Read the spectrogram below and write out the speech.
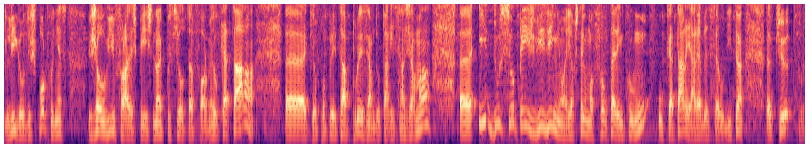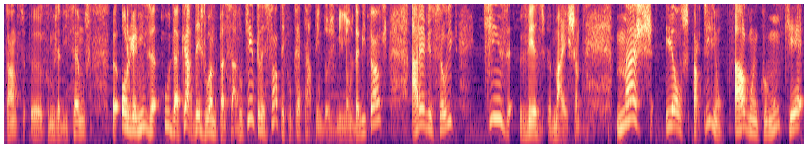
liga o desporto conhece, já ouviu falar destes países, não é possível de outra forma. É o Qatar, eh, que é o proprietário, por exemplo, do Paris Saint-Germain, e do seu país vizinho. Eles têm uma fronteira em comum, o Qatar e a Arábia Saudita, que, portanto, como já dissemos, organiza o Dakar desde o ano passado. O que é interessante é que o Qatar tem 2 milhões de habitantes, a Arábia Saudita 15 vezes mais. Mas eles partilham algo em comum que é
